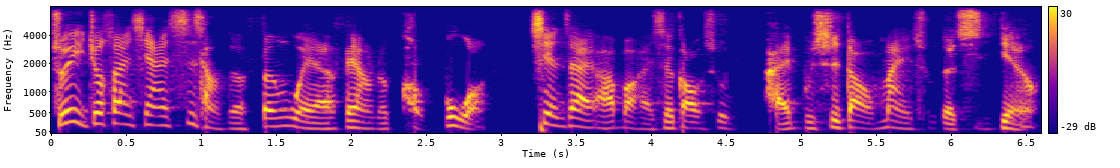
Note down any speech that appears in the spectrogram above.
所以就算现在市场的氛围啊非常的恐怖哦，现在阿宝还是告诉你，还不是到卖出的时机哦。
